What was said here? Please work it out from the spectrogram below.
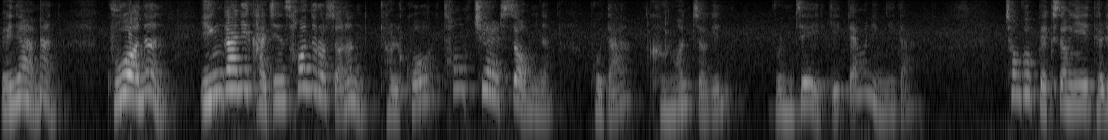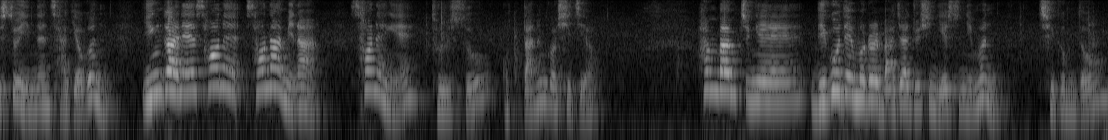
왜냐하면 구원은 인간이 가진 선으로서는 결코 성취할 수 없는 보다 근원적인 문제이기 때문입니다. 천국 백성이 될 수 있는 자격은 인간의 선해, 선함이나 선행에 둘 수 없다는 것이지요. 한밤중에 니고데모를 맞아주신 예수님은 지금도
